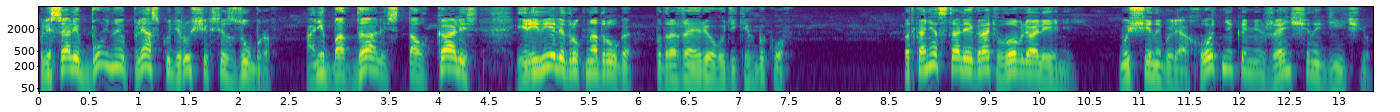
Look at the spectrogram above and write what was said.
плясали буйную пляску дерущихся зубров. Они бодались, толкались и ревели друг на друга, подражая реву диких быков. Под конец стали играть в ловлю оленей. Мужчины были охотниками, женщины — дичью.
